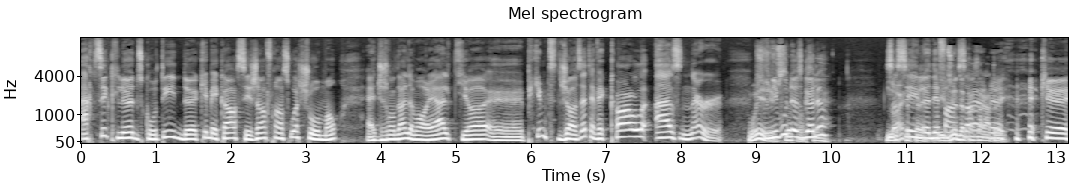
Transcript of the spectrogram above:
article là, du côté de Québécois, c'est Jean-François Chaumont euh, du Journal de Montréal qui a piqué une petite jasette avec Carl Asner. Oui, Souvenez-vous de ce gars-là? Ça, Ouais, c'est le défenseur que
